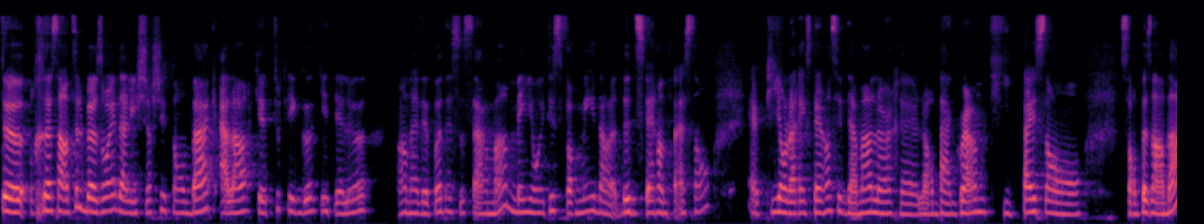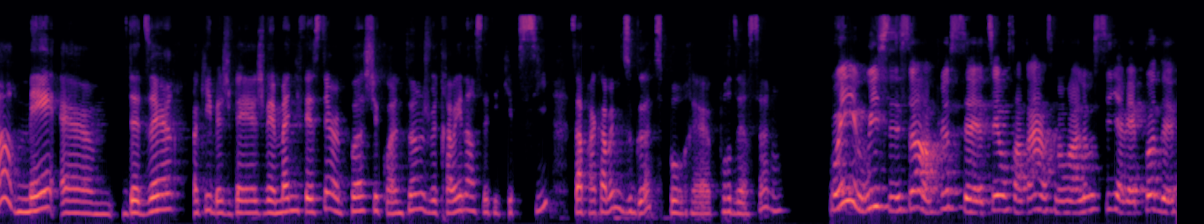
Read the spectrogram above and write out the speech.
Tu as ressenti le besoin d'aller chercher ton bac alors que tous les gars qui étaient là n'en avaient pas nécessairement, mais ils ont été formés de différentes façons. euh, puis ils ont leur expérience, évidemment, leur, euh, leur background qui pèse son, son pesant d'or, mais euh, de dire OK, ben, je, vais, je vais manifester un poste chez Quantum, je veux travailler dans cette équipe-ci, ça prend quand même du guts pour, pour dire ça, non? Oui, oui, c'est ça. En plus, euh, tu sais, on s'entend à ce moment-là aussi, il n'y avait pas de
